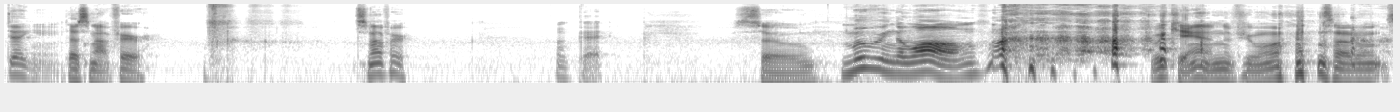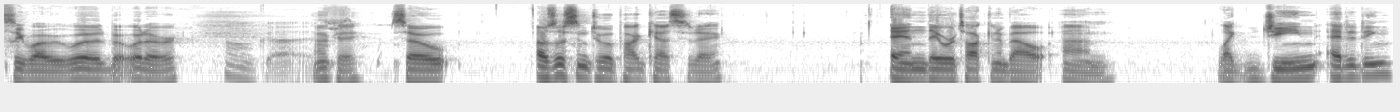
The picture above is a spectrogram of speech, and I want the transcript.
Dang. That's not fair. It's not fair. Okay. So Moving along. we can if you want. I don't see why we would, but whatever. oh god. Okay. So I was listening to a podcast today and they were talking about um like gene editing.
